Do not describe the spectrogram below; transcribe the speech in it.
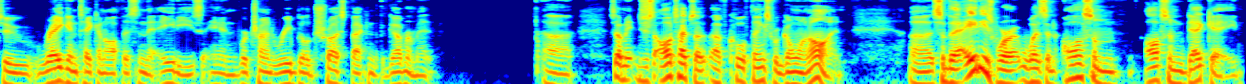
to Reagan taking office in the 80s and we're trying to rebuild trust back into the government uh, so I mean, just all types of, of cool things were going on. Uh, so the '80s were was an awesome, awesome decade,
